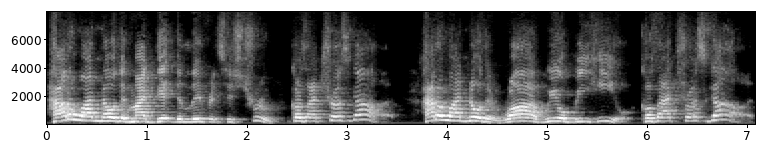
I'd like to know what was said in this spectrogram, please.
How do I know that my debt deliverance is true? Because I trust God. How do I know that Rod will be healed? Because I trust God.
